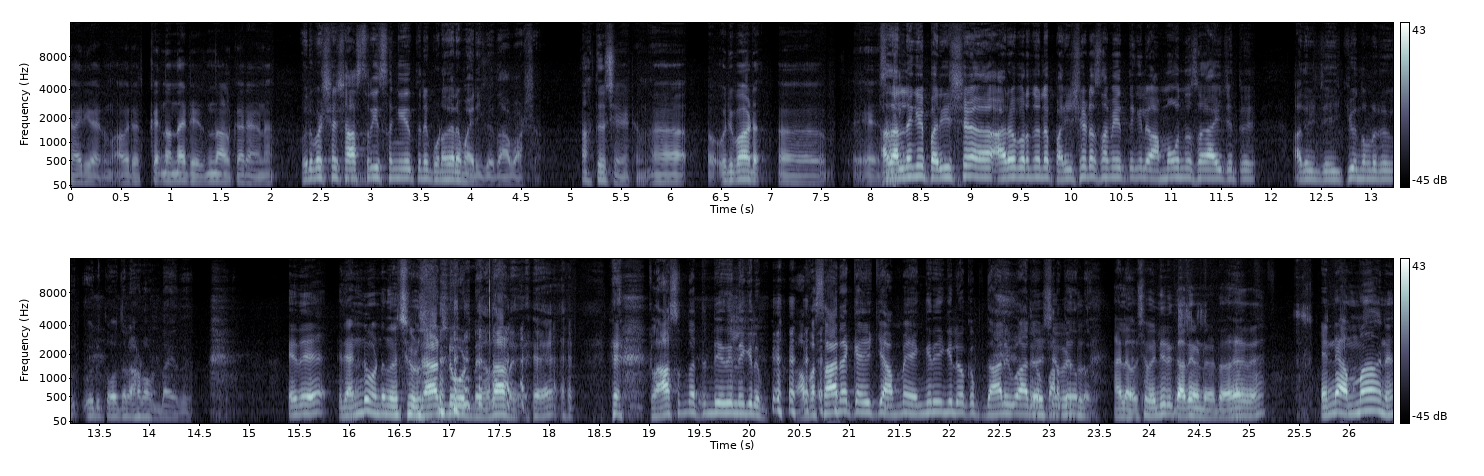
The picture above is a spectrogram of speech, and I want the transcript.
കാര്യമായിരുന്നു. അവരൊക്കെ നന്നായിട്ട് എഴുതുന്ന ആൾക്കാരാണ്. ഒരുപക്ഷെ ശാസ്ത്രീയ സംഗീതത്തിന് ഗുണകരമായിരിക്കും അത് ആ ഭാഷ. ആ തീർച്ചയായിട്ടും. ഒരുപാട് അതല്ലെങ്കിൽ പരീക്ഷ ആരോ പറഞ്ഞ പരീക്ഷയുടെ സമയത്തെങ്കിലും അമ്മ ഒന്ന് സഹായിച്ചിട്ട് അത് ജയിക്കും എന്നുള്ളൊരു ഒരു തോന്നലാണോ ഉണ്ടായത്? ഇത് രണ്ടും ഉണ്ടെന്ന് വെച്ചോളൂ. രണ്ടും ഉണ്ട് അതാണ്. ക്ലാസ് ഒന്നും അറ്റൻഡ് ചെയ്തില്ലെങ്കിലും അവസാന കഴിക്ക് അമ്മ എങ്ങനെയെങ്കിലും ഒക്കെ നാല് അല്ല പക്ഷെ വലിയൊരു കഥയുണ്ട് കേട്ടോ. അതായത് എന്റെ അമ്മാവന്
